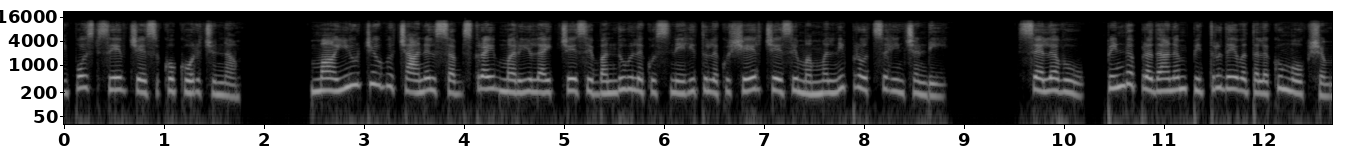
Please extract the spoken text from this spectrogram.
ఈ పోస్ట్ సేవ్ చేసుకో కోరుచున్నాం. మా యూట్యూబ్ ఛానల్ సబ్స్క్రైబ్ మరియు లైక్ చేసి బంధువులకు స్నేహితులకు షేర్ చేసి మమ్మల్ని ప్రోత్సహించండి. సెలవు. పిండ ప్రదానం పితృదేవతలకు మోక్షం.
